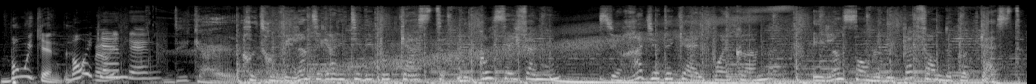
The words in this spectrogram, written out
bon week-end Bon week-end. Bon. Retrouvez l'intégralité des podcasts Le conseil famille sur radiodkl.com et l'ensemble des plateformes de podcasts.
